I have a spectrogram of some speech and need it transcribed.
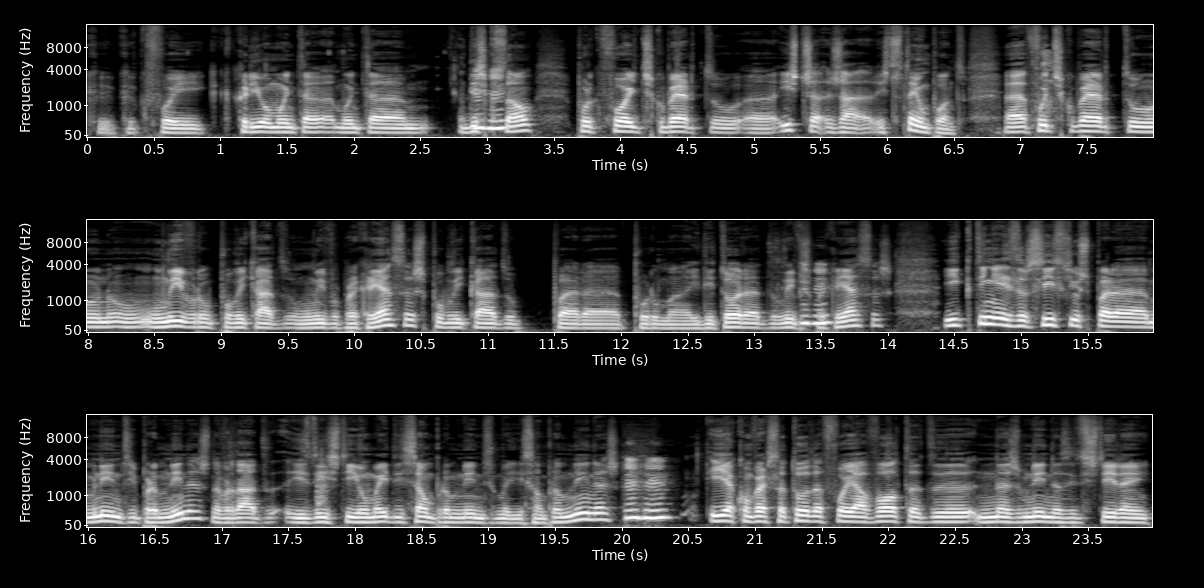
que, que, foi que criou muita muita discussão uhum. porque foi descoberto uh, isto já, já, isto tem um ponto uh, foi descoberto num, um livro publicado um livro para crianças publicado para, por uma editora de livros uhum. para crianças e que tinha exercícios para meninos e para meninas. Na verdade, existia uma edição para meninos e uma edição para meninas. Uhum. E a conversa toda foi à volta de nas meninas existirem,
